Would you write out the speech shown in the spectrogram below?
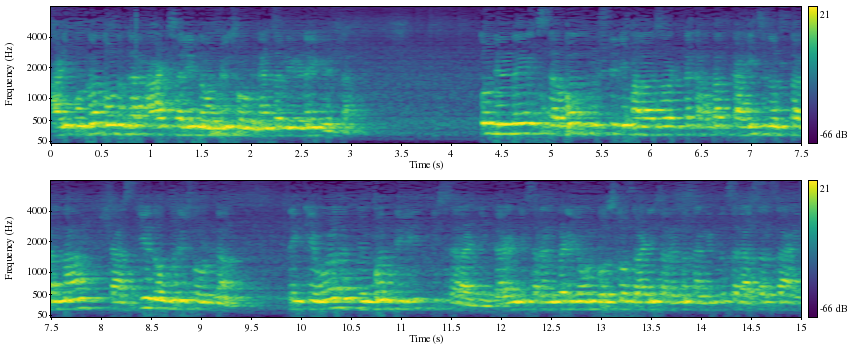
आणि पुन्हा दोन हजार आठ साली नोकरी सोडण्याचा निर्णय घेतला. तो निर्णय सर्वच दृष्टीने मला असं वाटतं का हातात काहीच नसताना शासकीय नोकरी सोडणं ते केवळ हिंमत दिली ती सरांनी. कारण की सरांकडे येऊन बसलो होतो आणि सरांना सांगितलं सर असं असं आहे.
